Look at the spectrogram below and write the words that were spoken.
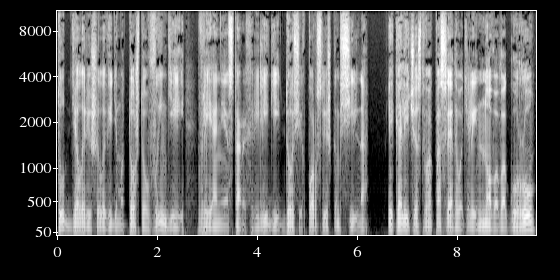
тут дело решило, видимо, то, что в Индии влияние старых религий до сих пор слишком сильно, и количество последователей нового гуру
